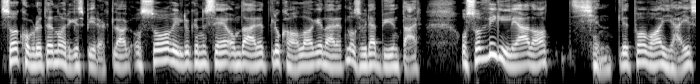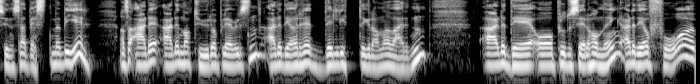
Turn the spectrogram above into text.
Så kommer du til Norges birøktlag, og så vil du kunne se om det er et lokallag i nærheten, og så ville jeg begynt der. Og så ville jeg da kjent litt på hva jeg syns er best med bier. Altså, er det, er det naturopplevelsen? Er det det å redde litt av verden? Er det det å produsere honning? Er det det å få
